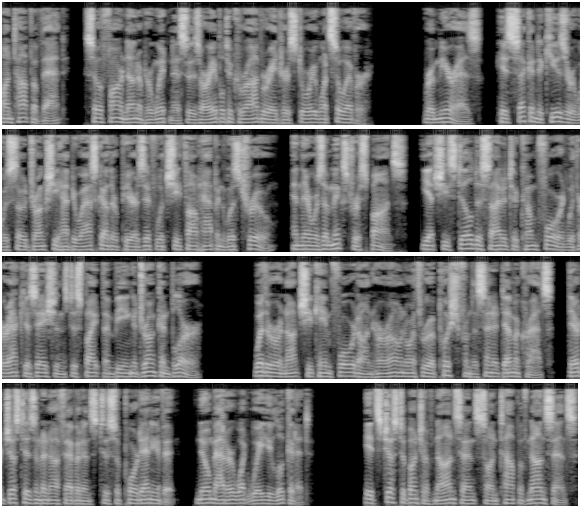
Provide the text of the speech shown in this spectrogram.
On top of that, so far none of her witnesses are able to corroborate her story whatsoever. Ramirez, his second accuser was so drunk she had to ask other peers if what she thought happened was true, and there was a mixed response, yet she still decided to come forward with her accusations despite them being a drunken blur. Whether or not she came forward on her own or through a push from the Senate Democrats, there just isn't enough evidence to support any of it, no matter what way you look at it. It's just a bunch of nonsense on top of nonsense,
